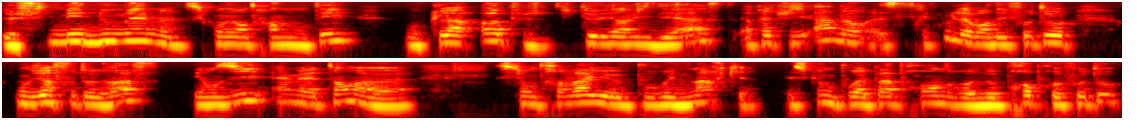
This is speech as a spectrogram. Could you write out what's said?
de filmer nous-mêmes ce qu'on est en train de monter. Donc là, hop, tu deviens vidéaste. Après, tu dis ah mais ce serait cool d'avoir des photos. On devient photographe et on se dit ah mais attends, euh, si on travaille pour une marque, est-ce qu'on pourrait pas prendre nos propres photos?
